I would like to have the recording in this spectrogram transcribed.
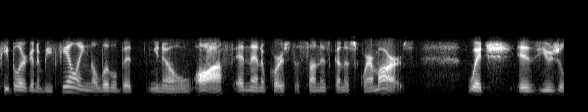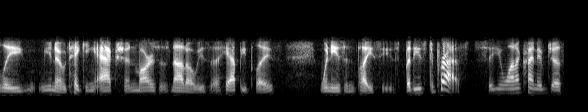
people are going to be feeling a little bit, you know, off and then of course the sun is going to square Mars which is usually, you know, taking action. Mars is not always a happy place when he's in Pisces, but he's depressed. So you want to kind of just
